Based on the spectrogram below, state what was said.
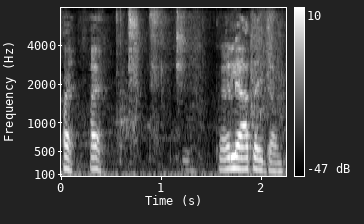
はい、はい。だいぶ温いたも。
